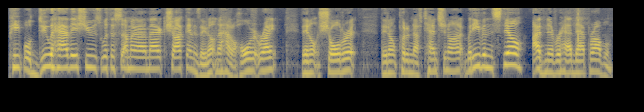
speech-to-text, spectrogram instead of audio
people do have issues with a semi automatic shotgun is they don't know how to hold it right, they don't shoulder it, they don't put enough tension on it. But even still, I've never had that problem.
